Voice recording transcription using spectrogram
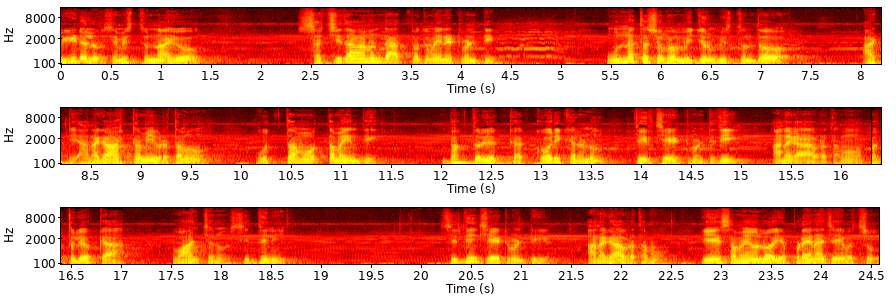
పీడలు శమిస్తున్నాయో సచ్చిదానందాత్మకమైనటువంటి ఉన్నత శుభం విజృంభిస్తుందో అట్టి అనగాష్టమి వ్రతము ఉత్తమోత్తమైంది. భక్తుల యొక్క కోరికలను తీర్చేటువంటిది అనగా వ్రతము భక్తుల యొక్క వాంఛను సిద్ధిని సిద్ధించేటువంటి అనగా వ్రతము ఏ సమయంలో ఎప్పుడైనా చేయవచ్చు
